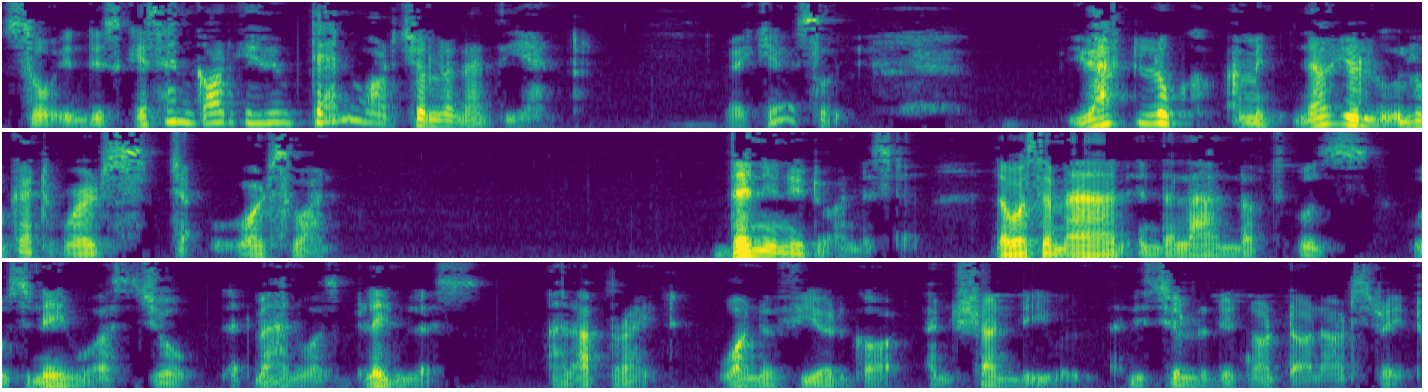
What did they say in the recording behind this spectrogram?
So in this case, and God gave him 10 more children at the end. Okay, so you have to look, I mean, now you look at verse, verse 1. Then you need to understand. There was a man in the land of whose, whose name was Job. That man was blameless and upright, one who feared God and shunned evil, and his children did not turn out straight.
